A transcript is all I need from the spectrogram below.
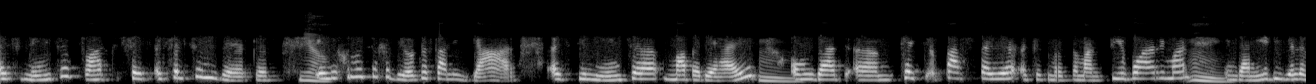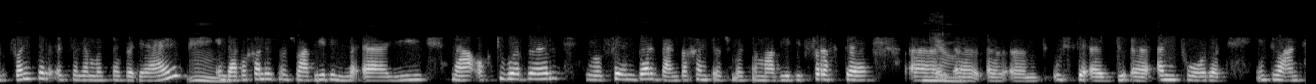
is mense wat sê is seisoenwerkers ja. en die grootste gedeelte van die jaar is die mense maar by die huis mm. omdat ehm um, kyk pastye is dit mos nou maar Februarie man mm. en dan hier die hele winter is hulle mos nou by die huis mm. en dan begin ons maar weer die uh, hier na Oktober, November dan begin ons mos nou maar weer die vrugte uh ja. uh uh um oes uh, uh invorder en so aan.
